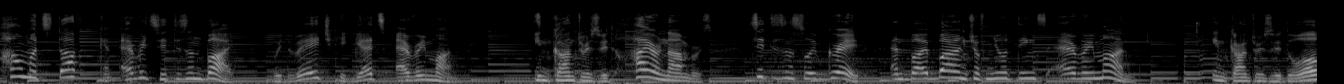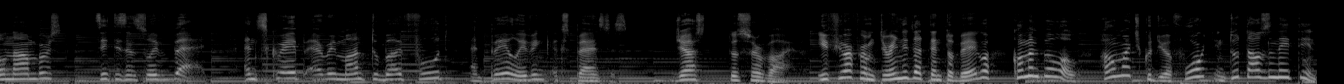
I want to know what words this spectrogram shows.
how much stuff can every citizen buy with wage he gets every month. In countries with higher numbers, citizens live great and buy a bunch of new things every month. In countries with low numbers, citizens live bad and scrape every month to buy food and pay living expenses, just to survive. If you are from Trinidad and Tobago, comment below how much could you afford in 2018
